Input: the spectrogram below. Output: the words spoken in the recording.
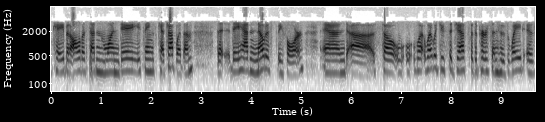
okay, but all of a sudden one day things catch up with them that they hadn't noticed before. And uh, so, what, what would you suggest for the person whose weight is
